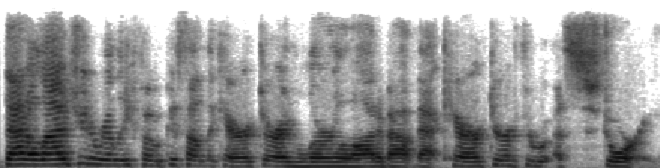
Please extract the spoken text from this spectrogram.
That allowed you to really focus on the character and learn a lot about that character through a story.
